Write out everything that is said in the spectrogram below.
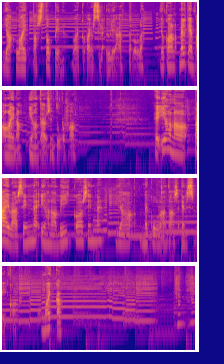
ja laittaa stopin vaikkapa just sille yliajattelulle, joka on melkeinpä aina ihan täysin turhaa. Hei, ihanaa päivää sinne, ihanaa viikkoa sinne ja me kuullaan taas ensi viikolla. Moikka! you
